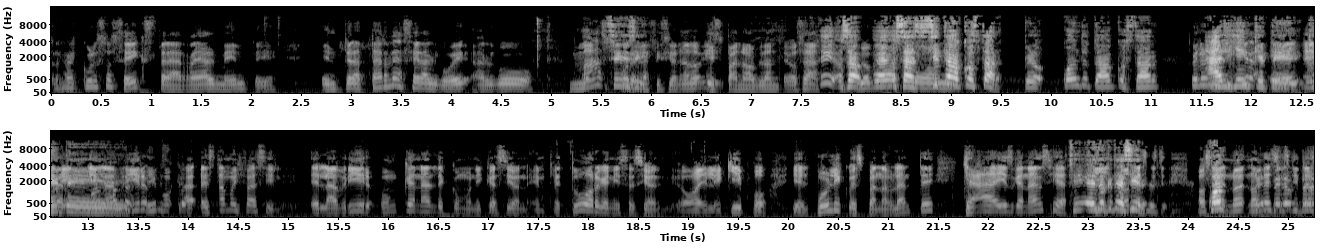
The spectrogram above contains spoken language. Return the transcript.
recursos extra realmente en tratar de hacer algo, eh, algo más Sí, por sí. el aficionado hispanohablante. O sea, Sí, o sea, eh, o sea con- sí te va a costar. Pero ¿cuánto te va a costar? pero alguien siquiera- que te- Ey, que ey, te- El abrir ah, está muy fácil. El abrir un canal de comunicación entre tu organización o el equipo y el público hispanohablante ya es ganancia. Sí, es lo que te no decir. O sea, ¿Cuán- no, no Pero- pero, necesitas pero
